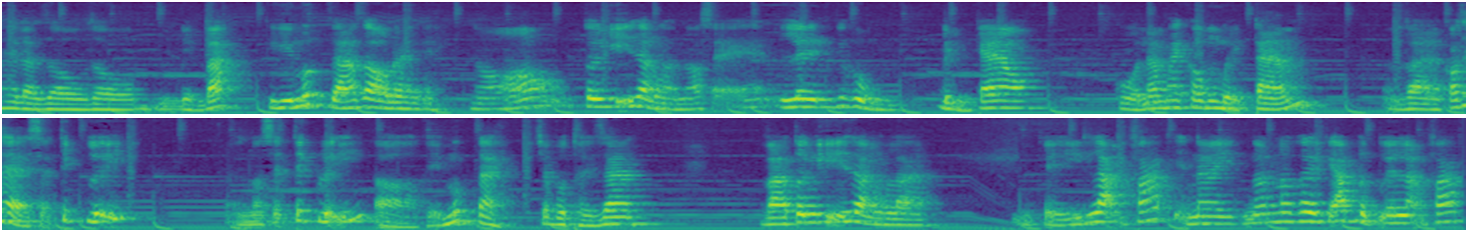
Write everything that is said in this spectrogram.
hay là dầu dầu biển Bắc. Thì cái mức giá dầu này, này nó tôi nghĩ rằng là nó sẽ lên cái vùng đỉnh cao của năm 2018 và có thể sẽ tích lũy nó sẽ tích lũy ở cái mức này trong một thời gian. Và tôi nghĩ rằng là cái lạm phát hiện nay nó nó gây cái áp lực lên lạm phát.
